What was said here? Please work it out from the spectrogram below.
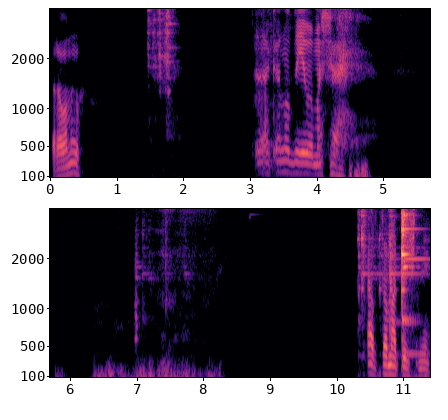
Переломив? Так, а ну дивимося. Автоматичні.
